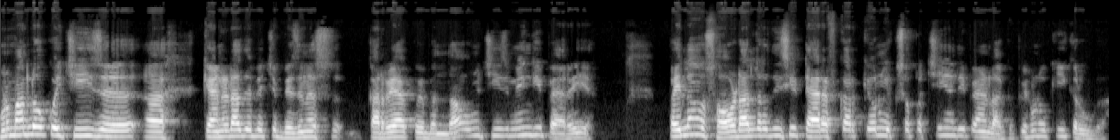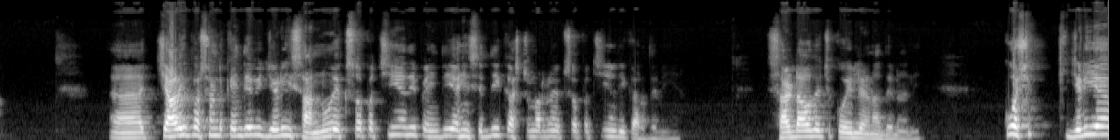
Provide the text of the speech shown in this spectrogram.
ਹੁਣ ਮੰਨ ਲਓ ਕੋਈ ਚੀਜ਼ ਕੈਨੇਡਾ ਦੇ ਵਿੱਚ ਬਿਜ਼ਨਸ ਕਰ ਰਿਹਾ ਕੋਈ ਬੰਦਾ ਉਹਨੂੰ ਚੀਜ਼ ਮਹਿੰਗੀ ਪੈ ਰਹੀ ਹੈ। ਪਹਿਲਾਂ ਉਹ 100 ਡਾਲਰ ਦੀ ਸੀ ਟੈਰਿਫ ਕਰਕੇ ਉਹਨੂੰ 125 ਦੀ ਪੈਣ ਲੱਗ ਪਈ ਹੁਣ ਉਹ ਕੀ ਕਰੂਗਾ? 40% ਕਹਿੰਦੇ ਵੀ ਜਿਹੜੀ ਸਾਨੂੰ 125 ਦੀ ਪੈਂਦੀ ਆ, ਅਸੀਂ ਸਿੱਧੀ ਕਸਟਮਰ ਨੂੰ 125 ਦੀ ਕਰ ਦੇਣੀ ਹੈ। ਸਾਡਾ ਉਹਦੇ ਚ ਕੋਈ ਲੈਣਾ ਦੇਣਾ ਨਹੀਂ। ਕੁਝ ਜਿਹੜੀ ਆ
